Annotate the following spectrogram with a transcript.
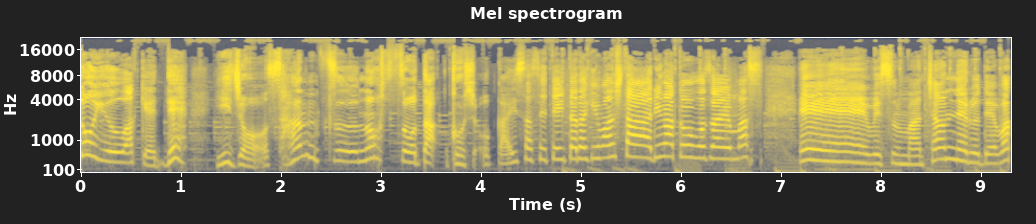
というわけで、以上3通の普通歌ご紹介させていただきました。ありがとうございます。えー、ウィスマチャンネルでは、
